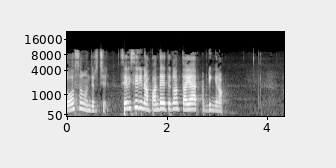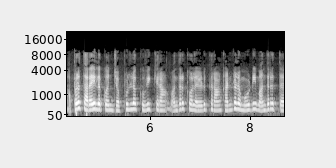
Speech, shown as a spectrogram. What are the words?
ரோசம் வந்துருச்சு. சரி சரி நான் பந்தயத்துக்கெலாம் தயார் அப்படிங்கிறான். அப்புறம் தரையில் கொஞ்சம் புல்லை குவிக்கிறான். மந்திரக்கோலை எடுக்கிறான். கண்களை மூடி மந்திரத்தை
